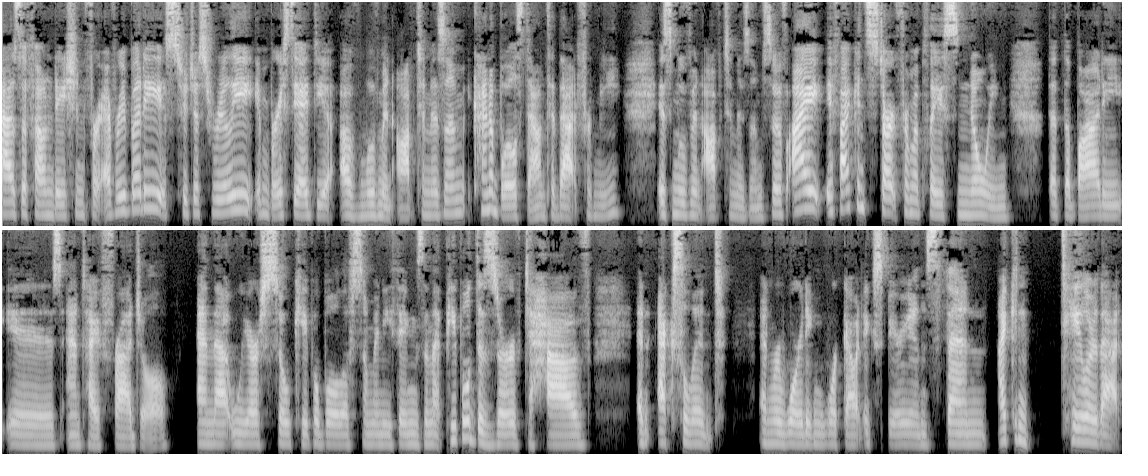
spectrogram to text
as a foundation for everybody is to just really embrace the idea of movement optimism. It kind of boils down to that for me is movement optimism. So if I, if I can start from a place knowing that the body is anti-fragile and that we are so capable of so many things and that people deserve to have an excellent and rewarding workout experience, then I can tailor that.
